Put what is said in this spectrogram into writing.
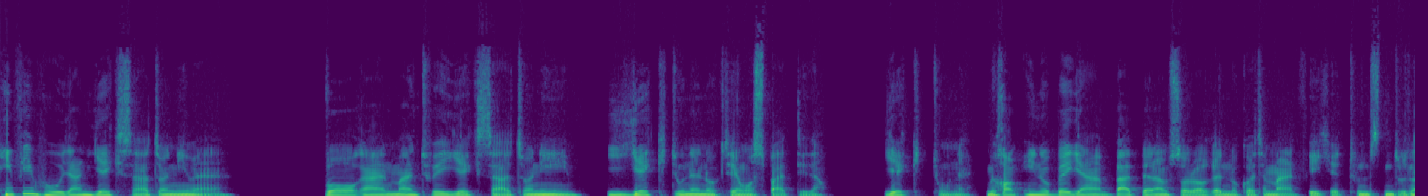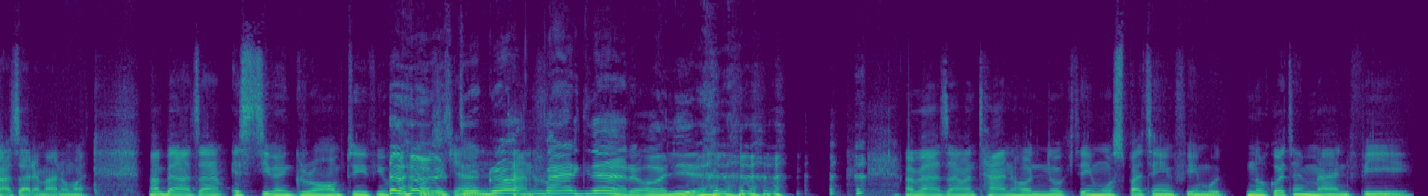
این فیلم حدودا یک ساعت و نیمه. واقعا من توی یک ساعت و نیم یک دونه نکته مثبت دیدم. یک دونه. می‌خوام اینو بگم بعد برم سراغ نکات منفی که تو نظر من اومد. من به نظرم استیون گرام تو این فیلم خوب بازی کرده. استیون گرام مرگ نره عالیه. من به نظر من تنها نکته مثبت این فیلم بود. نکات منفی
